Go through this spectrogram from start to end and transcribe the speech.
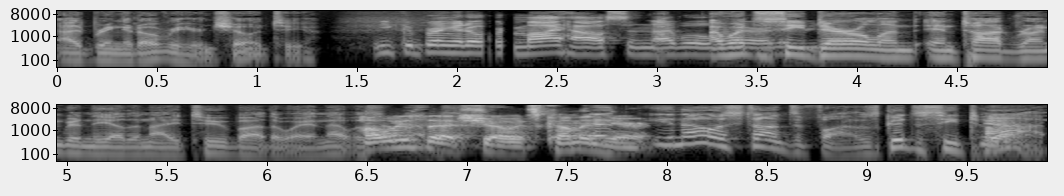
I'd bring it over here and show it to you. You could bring it over to my house and I will. I went to see. Daryl and, and Todd Rundgren the other night too, by the way, and that was How is that show? It's coming It- here. You know, it's tons of fun. It was good to see Todd.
